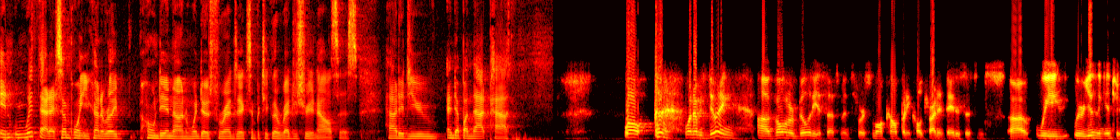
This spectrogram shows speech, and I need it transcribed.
And with that, at some point, you kind of really honed in on Windows forensics, in particular registry analysis. How did you end up on that path? Well, when I was doing uh, vulnerability assessments for a small company called Trident Data Systems, uh, we we were using inter,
